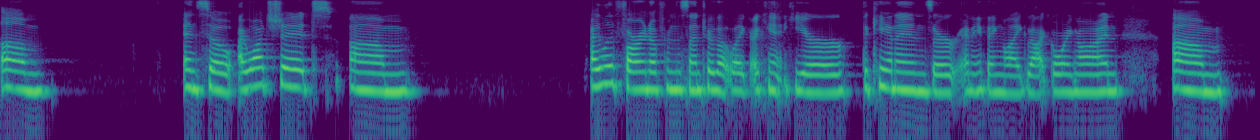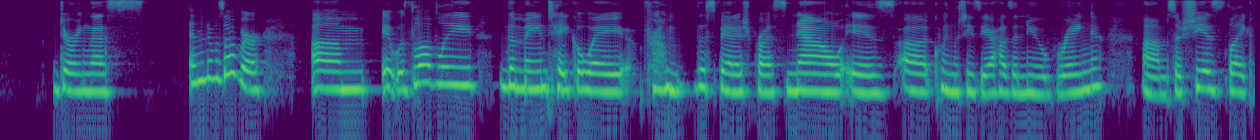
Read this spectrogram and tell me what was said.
Um, and so I watched it. Um, I live far enough from the center that like I can't hear the cannons or anything like that going on um, during this, and then it was over. Um, it was lovely. The main takeaway from the Spanish press now is uh, Queen Letizia has a new ring. Um, so she is like,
